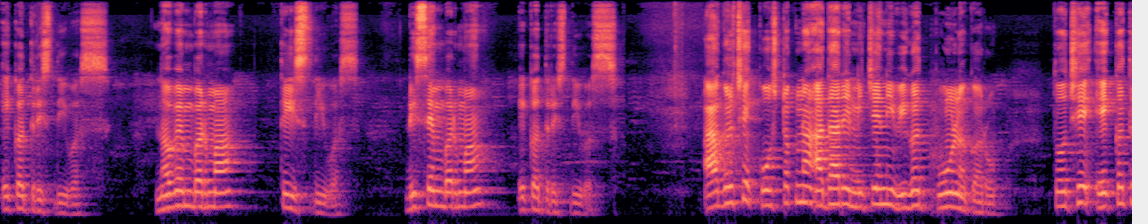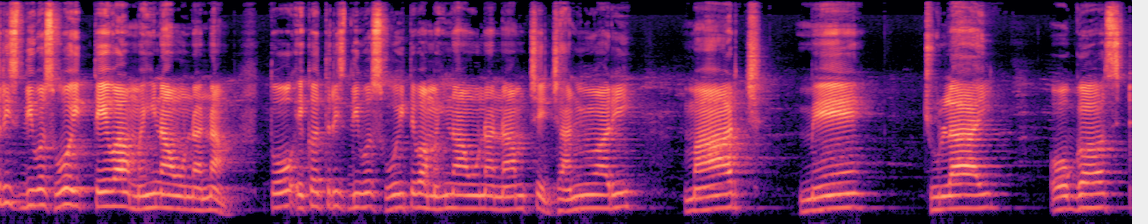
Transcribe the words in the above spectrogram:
એકત્રીસ દિવસ. નવેમ્બરમાં ત્રીસ દિવસ. ડિસેમ્બરમાં એકત્રીસ દિવસ. આગળ છે કોષ્ટકના આધારે નીચેની વિગત પૂર્ણ કરો. તો છે એકત્રીસ દિવસ હોય તેવા મહિનાઓના નામ. તો એકત્રીસ દિવસ હોય તેવા મહિનાઓના નામ છે January, March, May, July, August,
